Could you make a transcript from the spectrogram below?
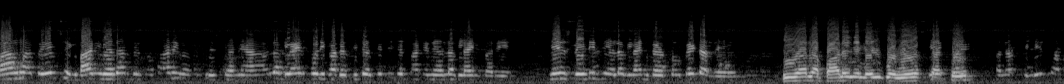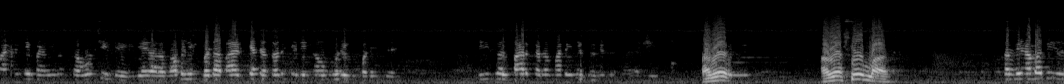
માંગમાં તો એમ છે કે બારી વધારે તો સારી વસ્તુ છે. અને અલગ લાઈન પૂરી કરે સિનિયર સિટીઝન માટેની અલગ લાઈન કરે. જેન્ટ્સ લેડીઝની અલગ લાઈન કરે તો બેટર રહે. પીવાના પાણીની ને એવી કોઈ વ્યવસ્થા છે અલગથી લેવા માટેની પણ વ્યવસ્થા ઓછી છે. જે પબ્લિક બધા બહાર ક્યાં તડકે દીને ઉભું રહેવું પડે છે ડીઝલ પાર કરવા માટેની પણ વ્યવસ્થા નથી. હવે હવે શું માંગ? તમે આ બધી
